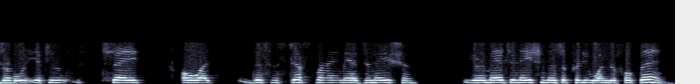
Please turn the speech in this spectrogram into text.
So if you say, "Oh, I, this is just my imagination," your imagination is a pretty wonderful thing.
